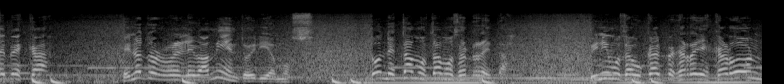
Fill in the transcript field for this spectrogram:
de pesca, en otro relevamiento diríamos. ¿Dónde estamos? Estamos en Reta. Vinimos a buscar el pejerrey escardón,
